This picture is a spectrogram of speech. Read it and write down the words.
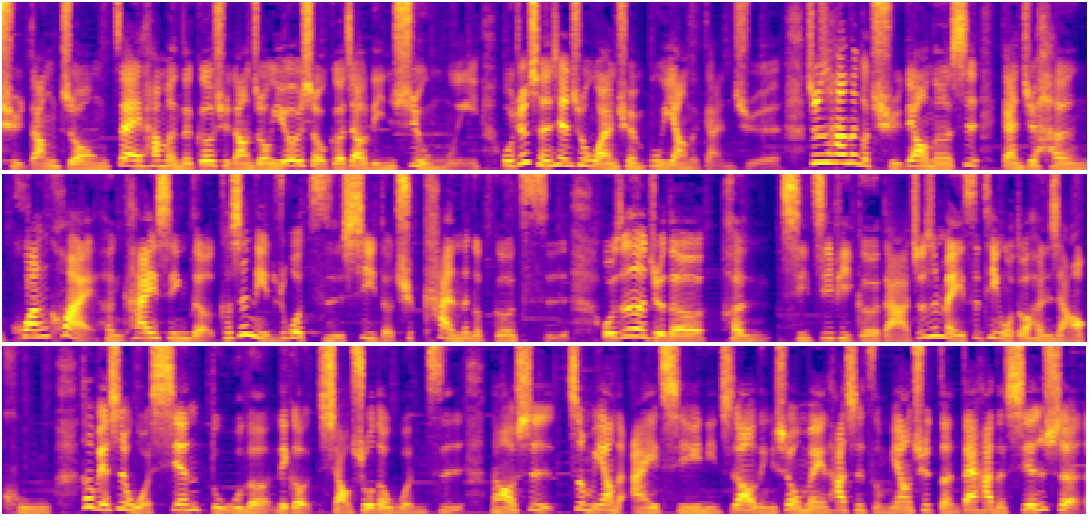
曲当中，在他们的歌曲当中，也有一首歌叫《林秀梅》，我觉得呈现出完全不一样的感觉。就是它那个曲调呢，是感觉很欢快、很开心的。可是你如果仔细的去看那个歌词，我真的觉得很起鸡皮疙瘩。就是每一次听，我都很想要哭。特别是我先读了那个小说的文字，然后是这么样的哀凄。你知道林秀妹她是怎么样去等待她的先生，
